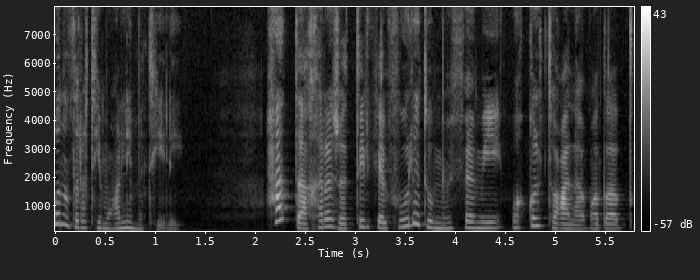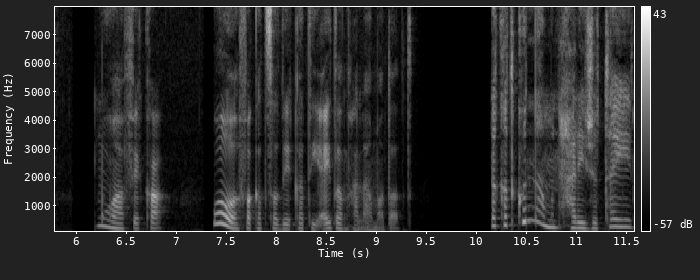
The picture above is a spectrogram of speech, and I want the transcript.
ونظرة معلمتي لي. حتى خرجت تلك الفولة من فمي وقلت على مضض. موافقة. ووافقت صديقتي أيضا على مضض. لقد كنا منحرجتين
